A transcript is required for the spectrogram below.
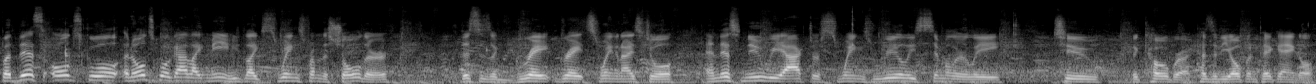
But this old school, an old school guy like me who like swings from the shoulder, this is a great, great swing and ice tool. And this new reactor swings really similarly to the Cobra because of the open pick angle.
